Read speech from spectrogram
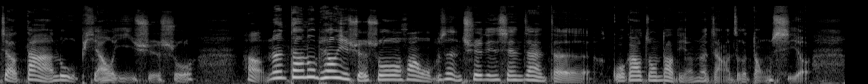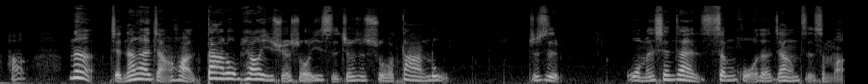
叫大陆漂移学说。好，那大陆漂移学说的话，我不是很确定现在的国高中到底有没有讲到这个东西哦。好，那简单来讲的话，大陆漂移学说意思就是说，大陆就是我们现在生活的这样子什么。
